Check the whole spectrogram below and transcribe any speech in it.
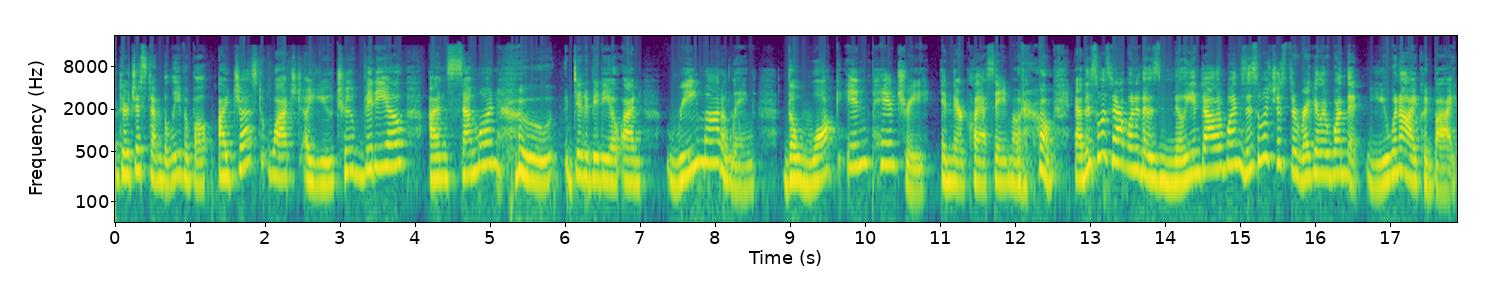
they're just unbelievable. I just watched a YouTube video on someone who did a video on remodeling the walk-in pantry in their Class A motorhome. Now, this was not one of those million dollar ones. This was just a regular one that you and I could buy.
